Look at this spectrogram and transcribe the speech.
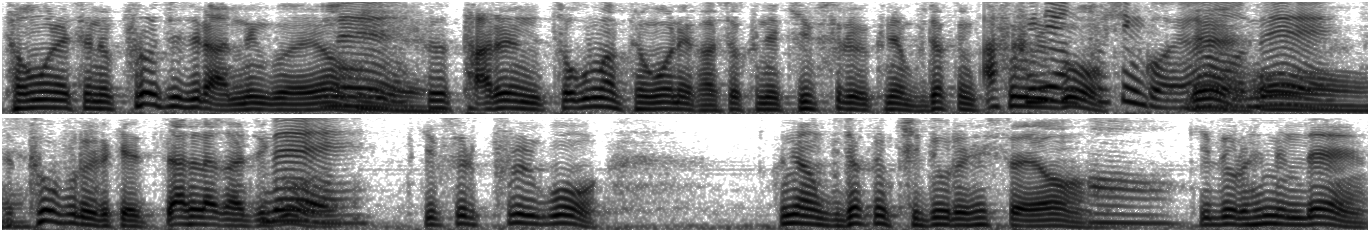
병원에서는 풀어주질 않는 거예요. 네. 그래서 다른 조그만 병원에 가서 그냥 깁스를 그냥 무작정 아, 풀고 그냥 푸신 거예요? 네. 네. 어. 톱으로 이렇게 잘라가지고 네. 깁스를 풀고 그냥 무작정 기도를 했어요. 어. 기도를 했는데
